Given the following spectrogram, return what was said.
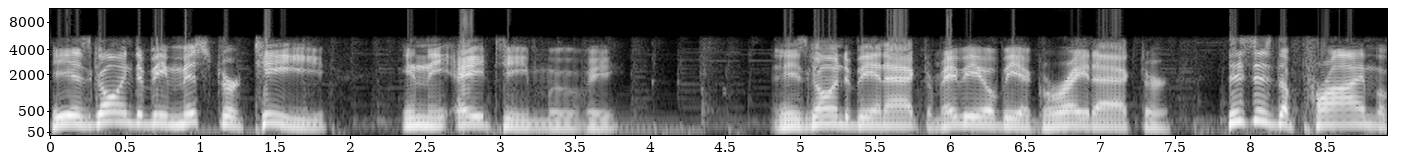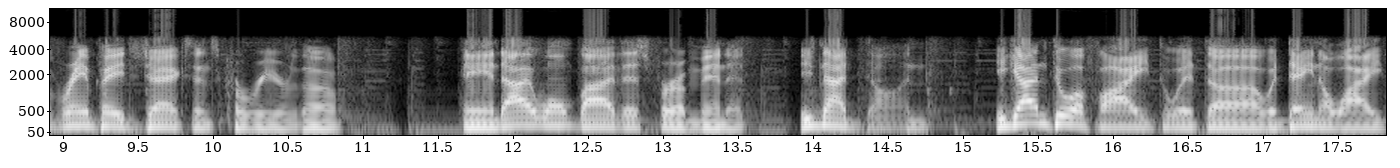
He is going to be Mr. T in the A-Team movie. And he's going to be an actor. Maybe he'll be a great actor. This is the prime of Rampage Jackson's career, though. And I won't buy this for a minute. He's not done. He got into a fight with uh, with Dana White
